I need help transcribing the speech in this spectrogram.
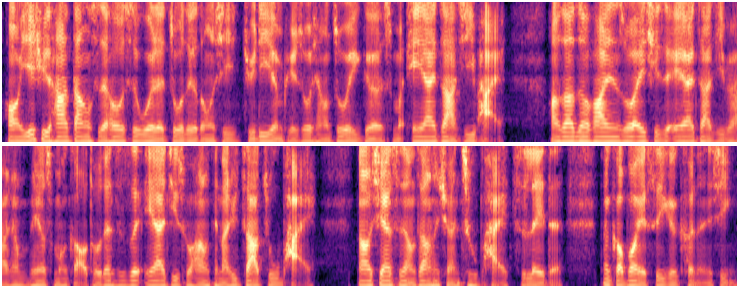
好，也许他当时候是为了做这个东西，举例，比如说想做一个什么 AI 炸鸡排。然后到最后发现说，哎，其实 AI 炸鸡排好像没有什么搞头，但是这 AI 技术好像可以拿去炸猪排。然后现在市场上很喜欢猪排之类的，那搞不好也是一个可能性。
